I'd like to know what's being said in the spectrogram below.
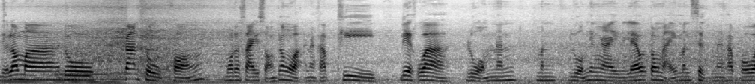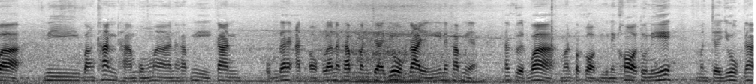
เดี๋ยวเรามาดูการสูบของมอเตอร์ไซค์สองจังหวะนะครับ ที่เรียกว่าหลวมนั้นมันหลวมยังไงแล้วตรงไหนมันสึกนะครับ เพราะว่ามีบางท่านถามผมมานะครับ นี่การผมได้อัดออกแล้วนะครับ มันจะโยกได้อย่างนี้นะครับเนี่ยถ้าเกิดว่ามันประกอบอยู่ในข้อตัวนี้ มันจะโยกได้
